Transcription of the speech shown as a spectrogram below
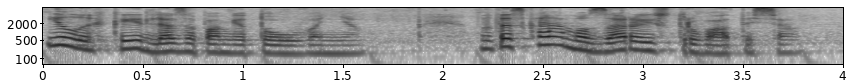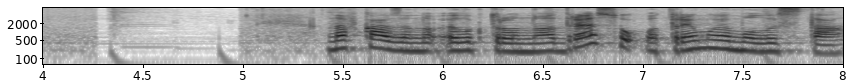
і легкий для запам'ятовування. Натискаємо Зареєструватися. На вказану електронну адресу отримуємо листа.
